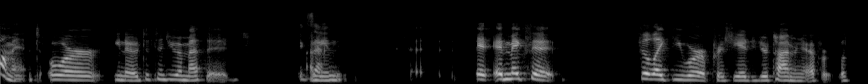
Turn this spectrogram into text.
comment or, you know, to send you a message. I mean, it, it makes it feel like you were appreciated, your time and your effort was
